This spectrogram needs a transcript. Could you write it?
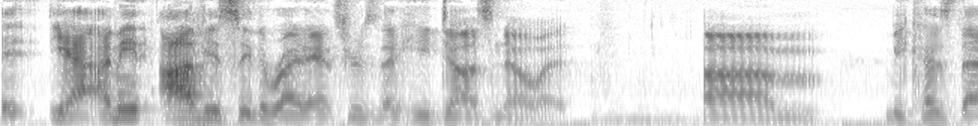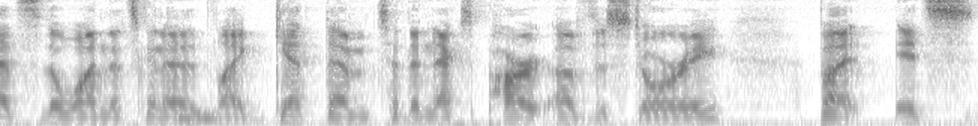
it, yeah, I mean obviously the right answer is that he does know it. Um because that's the one that's going to like get them to the next part of the story but it's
